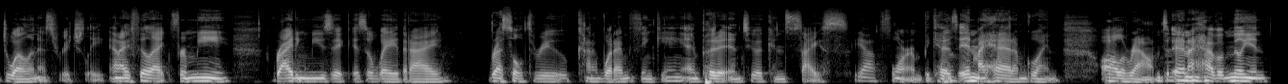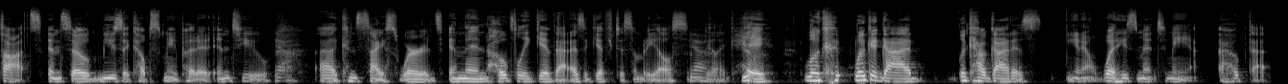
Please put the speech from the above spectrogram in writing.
dwell in us richly. And I feel like for me writing music is a way that I wrestle through kind of what I'm thinking and put it into a concise yeah. form because yeah. in my head I'm going all around mm-hmm. and I have a million thoughts. And so music helps me put it into yeah. uh, concise words and then hopefully give that as a gift to somebody else and be like, hey, look, look at God. Look how God is, you know, what he's meant to me. I hope that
